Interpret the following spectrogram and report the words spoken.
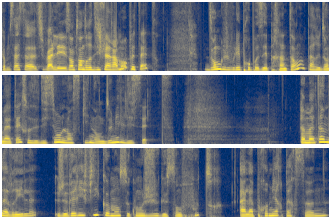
Comme ça, ça, tu vas les entendre différemment, peut-être. Donc, je voulais proposer Printemps, paru dans la texte aux éditions Lanskin en 2017. Un matin d'avril, je vérifie comment se conjugue sans foutre à la première personne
